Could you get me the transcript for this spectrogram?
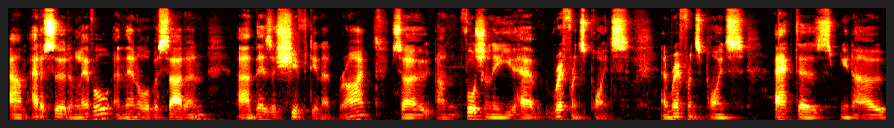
um, at a certain level, and then all of a sudden. Uh, there's a shift in it, right? So, unfortunately, you have reference points, and reference points act as, you know,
